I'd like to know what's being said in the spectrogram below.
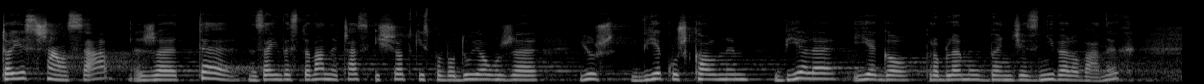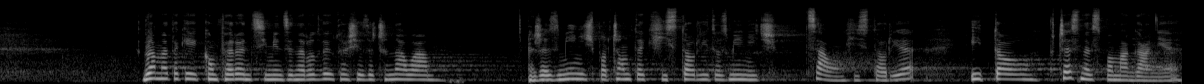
to jest szansa, że te zainwestowany czas i środki spowodują, że już w wieku szkolnym wiele jego problemów będzie zniwelowanych. Byłam na takiej konferencji międzynarodowej, która się zaczynała, że zmienić początek historii to zmienić całą historię. I to wczesne wspomaganie,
